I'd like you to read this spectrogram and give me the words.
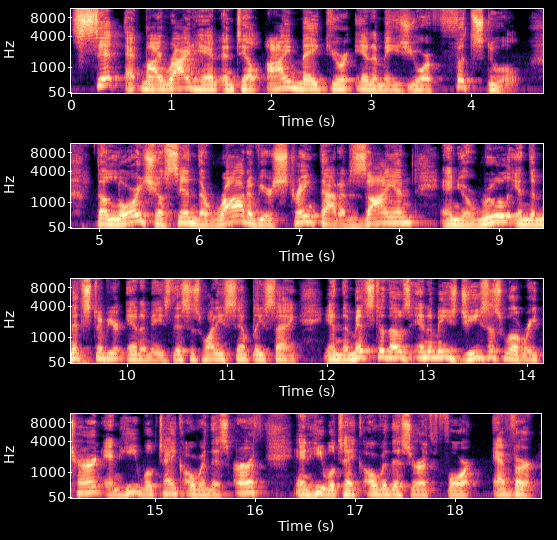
sit at my right hand until I make your enemies your footstool. The Lord shall send the rod of your strength out of Zion and your rule in the midst of your enemies. This is what he's simply saying. In the midst of those enemies, Jesus will return and he will take over this earth and he will take over this earth forever.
